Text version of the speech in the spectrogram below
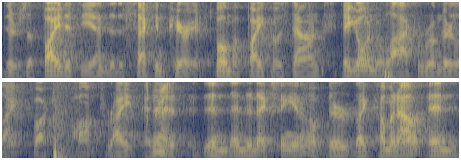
There's a fight at the end of the second period. Boom, a fight goes down. They go in the locker room. They're like fucking pumped, right? And then, Right. then, then the next thing you know, they're like coming out, and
